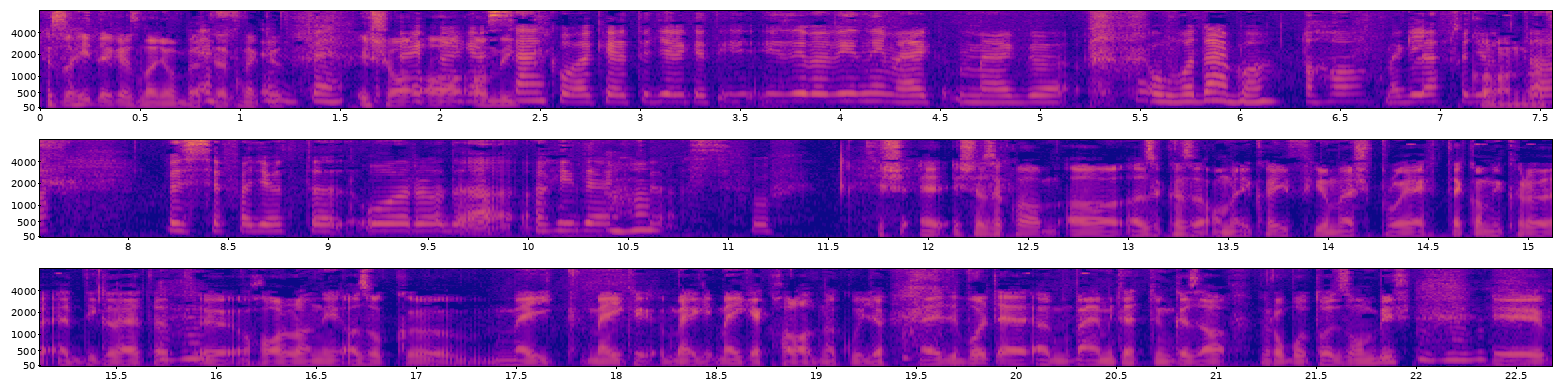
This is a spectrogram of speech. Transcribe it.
Ez a hideg, ez nagyon betett Ez- neked. be- És a, a, ezt amik, szánkóval kellett a gyereket ízébe vinni, meg, meg, Óvodába? aha, meg lefagyott a, kalandos. összefagyott az orrod a, a hideg. Aha. Az, fú. És, és ezek, a, a, ezek az amerikai filmes projektek, amikről eddig lehetett uh-huh. hallani, azok melyik, melyik, melyik, melyikek haladnak ugye? Volt, e- említettünk ez a robotos zombis, uh-huh.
